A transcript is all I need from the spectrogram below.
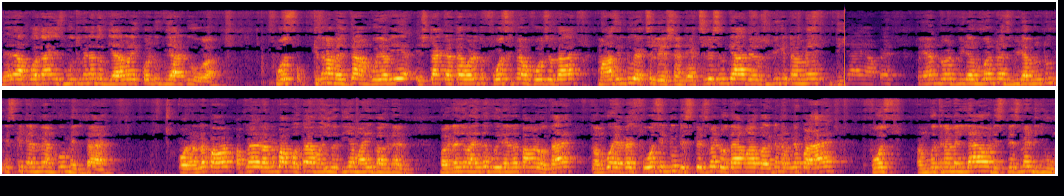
मैंने आपको बताया स्मूथ में ना तो V R one equal to V R two होगा। फोर्स कितना मिलता है हमको? जब ये स्टार्ट करता है तो फोर्स कितना फोर्स होता है? मास इंटू एक्सीलेशन एक्सीलेशन क्या है? वेलोसिटी के टर्म में दिया है यहाँ पे। तो M dot B W one plus B W two इसके टर्म में हमको मिलता है। और रनर पावर अपना रनर पावर होता है, वही होती है हमारी बगडन। बगडन जो हमारे वही रनर पावर होता है तो हमको F X force into displacement होता है। हमारा बर्डन हमने पढ़ा है फोर्स हमको इतना मिल रहा है और डिस्प्लेसमेंट यू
